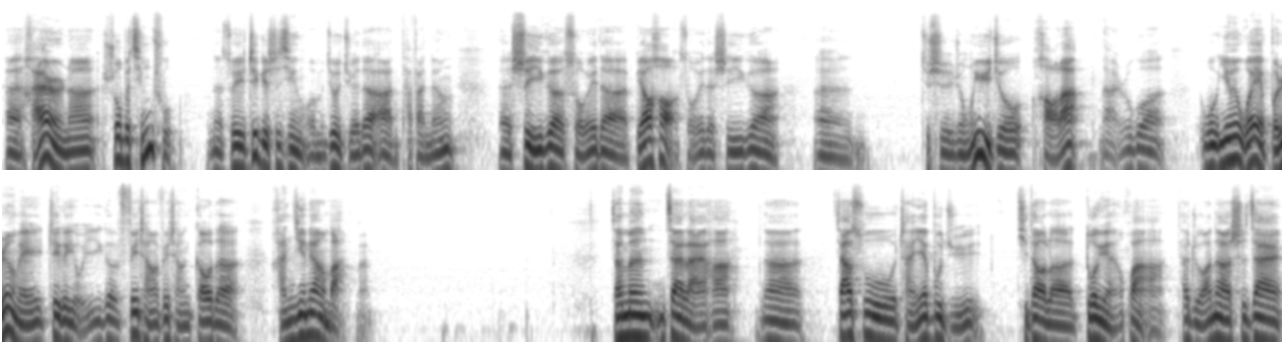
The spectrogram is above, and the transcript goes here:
呃，海尔呢说不清楚。那所以这个事情我们就觉得啊，它反正呃是一个所谓的标号，所谓的是一个嗯，就是荣誉就好了。那如果我因为我也不认为这个有一个非常非常高的含金量吧。啊咱们再来哈，那加速产业布局。提到了多元化啊，它主要呢是在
